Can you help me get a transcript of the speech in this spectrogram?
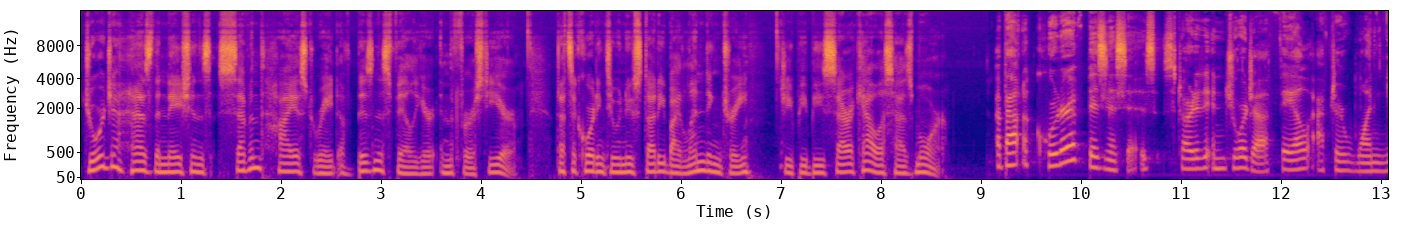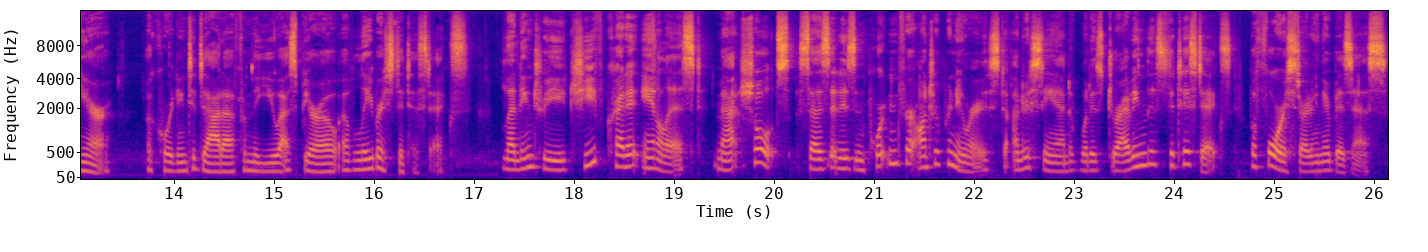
Georgia has the nation's seventh highest rate of business failure in the first year. That's according to a new study by LendingTree. GPB's Sarah Callis has more. About a quarter of businesses started in Georgia fail after one year, according to data from the U.S. Bureau of Labor Statistics. LendingTree Chief Credit Analyst Matt Schultz says it is important for entrepreneurs to understand what is driving the statistics before starting their business.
